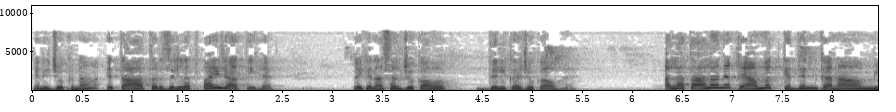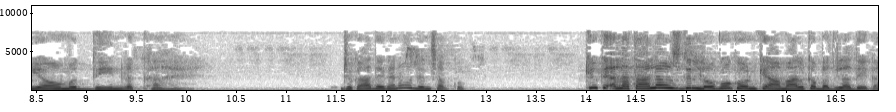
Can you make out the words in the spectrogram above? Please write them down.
یعنی جھکنا، اطاعت اور ذلت پائی جاتی ہے، لیکن اصل جھکاؤ دل کا جھکاؤ ہے۔ اللہ تعالیٰ نے قیامت کے دن کا نام یوم الدین رکھا ہے۔ جھکا دے گا نا وہ دن سب کو۔ کیونکہ اللہ تعالیٰ اس دن لوگوں کو ان کے اعمال کا بدلہ دے گا۔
